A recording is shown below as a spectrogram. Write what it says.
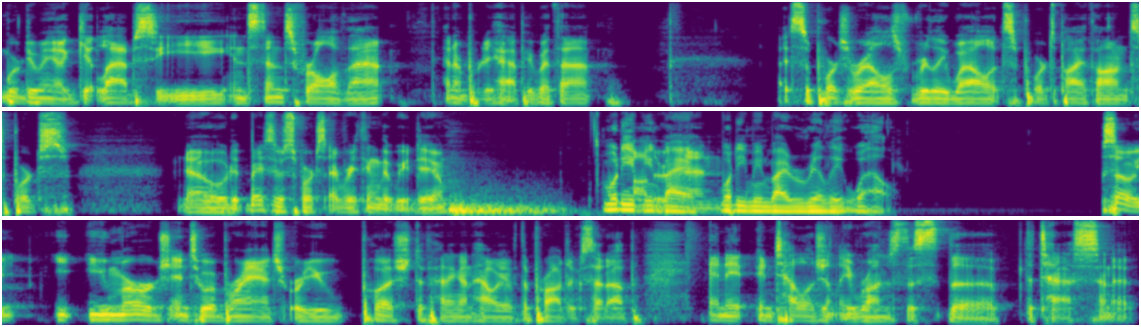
we're doing a GitLab CE instance for all of that. And I'm pretty happy with that. It supports Rails really well. It supports Python. It supports Node. It basically supports everything that we do. What do you mean by than- what do you mean by really well? So y- you merge into a branch or you push depending on how we have the project set up, and it intelligently runs this the the tests and it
